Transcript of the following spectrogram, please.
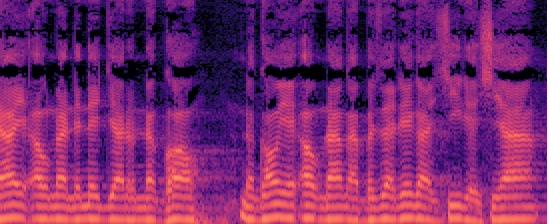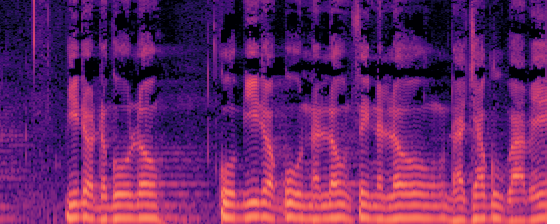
နားရဲ့အောက်နားနည်းနည်းကြတော့နှာခေါင်းနှာခေါင်းရဲ့အောက်နားကပါးစပ်တွေကရှိတယ်ရှားပြီးတော့တကူလုံးကိုပြီးတော့ကိုယ်နှလုံးစိတ်နှလုံးဒါ6ခုပါပဲ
